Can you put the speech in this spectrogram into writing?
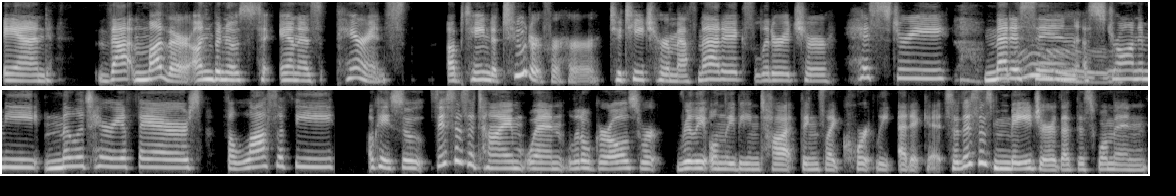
And that mother, unbeknownst to Anna's parents, obtained a tutor for her to teach her mathematics, literature, history, medicine, Ooh. astronomy, military affairs, philosophy, Okay, so this is a time when little girls were really only being taught things like courtly etiquette. So this is major that this woman.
